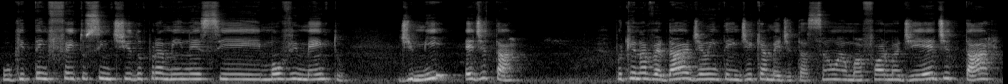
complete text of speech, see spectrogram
o que tem feito sentido para mim nesse movimento de me editar. Porque na verdade eu entendi que a meditação é uma forma de editar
